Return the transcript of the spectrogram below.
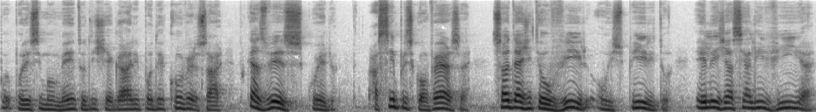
por, por esse momento de chegar e poder conversar. Porque às vezes, Coelho, a simples conversa, só de a gente ouvir o Espírito, ele já se alivia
